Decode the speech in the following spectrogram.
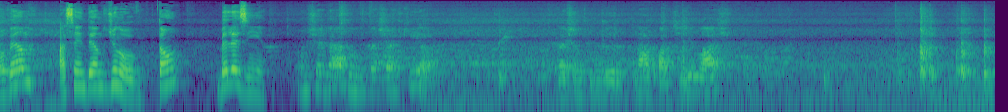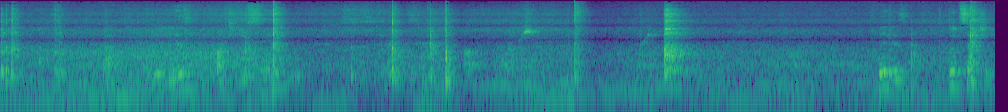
Estão vendo? Acendendo de novo. Então, belezinha. Vamos chegar, vamos encaixar aqui, ó. Encaixando primeiro na parte de baixo. Tá? Beleza? Parte de cima. Beleza. Tudo certinho.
